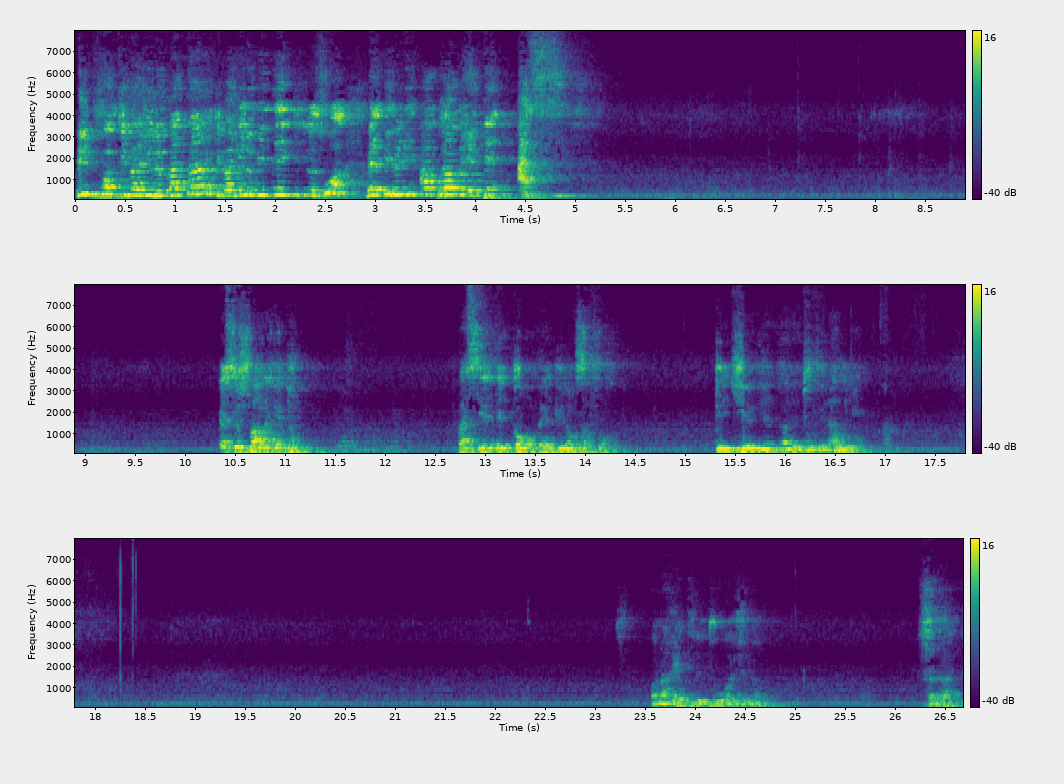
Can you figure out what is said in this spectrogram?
Une fois qu'il varie le matin, qu'il varie le midi, qu'il le soir. Mais la Bible dit Abraham était assis. Est-ce que je parle à quelqu'un? Parce qu'il était convaincu dans sa foi que Dieu viendra le trouver là où il est. On arrête les trois jeunes hommes. Shadrach,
